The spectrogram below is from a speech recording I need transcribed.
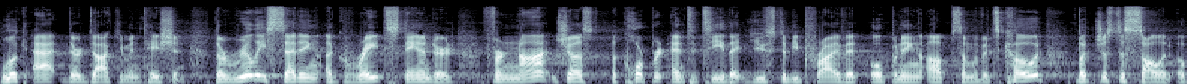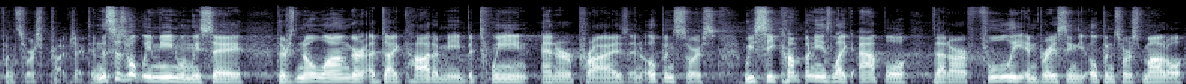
Look at their documentation. They're really setting a great standard for not just a corporate entity that used to be private opening up some of its code, but just a solid open source project. And this is what we mean when we say there's no longer a dichotomy between enterprise and open source. We see companies like Apple that are fully embracing the open source model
